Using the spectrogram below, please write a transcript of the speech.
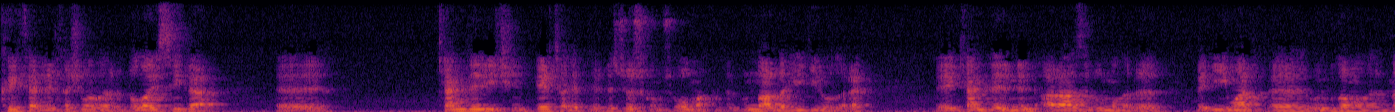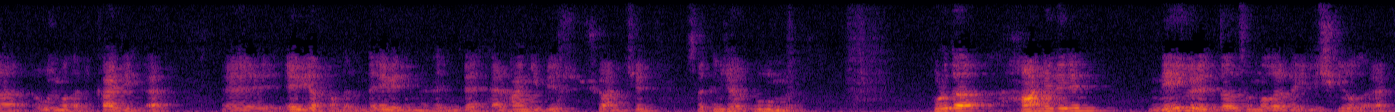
kriterleri taşımaları dolayısıyla e, kendileri için ev talepleri de söz konusu olmaktadır. Bunlarla ilgili olarak e, kendilerinin arazi bulmaları ve imar e, uygulamalarına uymaları kaydıyla e, ev yapmalarında, ev edinmelerinde herhangi bir şu an için sakınca bulunmuyor. Burada hanelerin neye göre dağıtılmalarına ilişkin olarak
